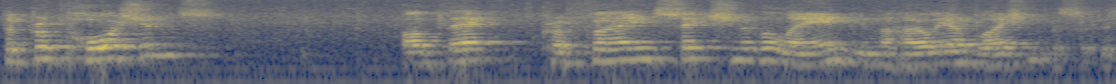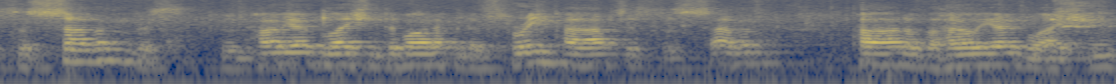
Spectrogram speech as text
the proportions of that profane section of the land in the Holy Oblation. It's the southern, the Holy Oblation divided up into three parts. It's the southern part of the Holy Oblation.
